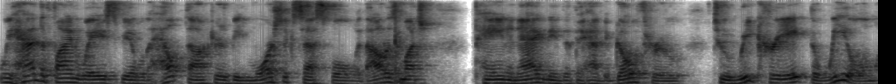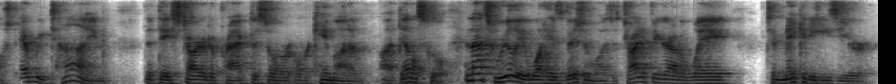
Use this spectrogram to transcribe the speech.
We had to find ways to be able to help doctors be more successful without as much pain and agony that they had to go through to recreate the wheel almost every time that they started a practice or, or came out of uh, dental school. And that's really what his vision was, to try to figure out a way to make it easier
